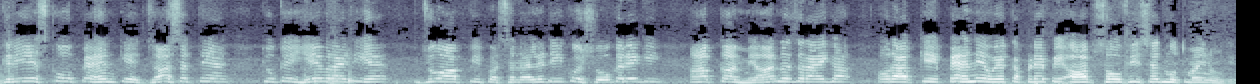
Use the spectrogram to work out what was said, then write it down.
ग्रेस को पहन के जा सकते हैं, क्योंकि ये वैरायटी है। जो आपकी पर्सनैलिटी को शो करेगी, आपका म्यार नज़र आएगा और आपके पहने हुए कपड़े पे आप सौ फ़ीसद मुतमिन होंगे।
